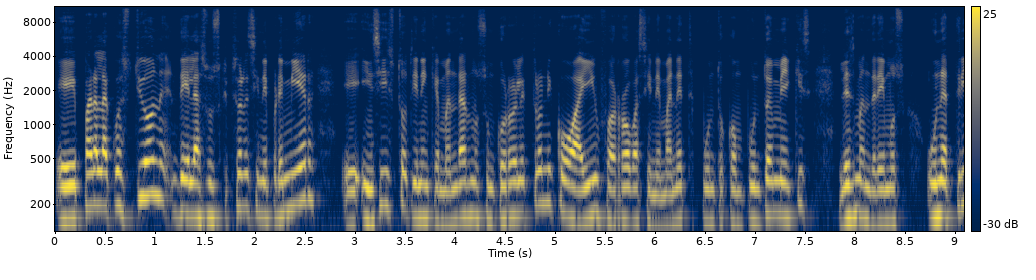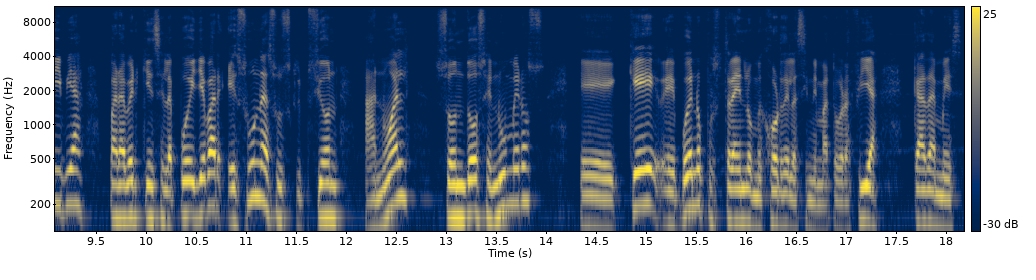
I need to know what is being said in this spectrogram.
Eh, para la cuestión de la suscripción de Cine Premier, eh, insisto, tienen que mandarnos un correo electrónico a info.cinemanet.com.mx. Les mandaremos una trivia para ver quién se la puede llevar. Es una suscripción anual, son 12 números eh, que, eh, bueno, pues traen lo mejor de la cinematografía cada mes.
